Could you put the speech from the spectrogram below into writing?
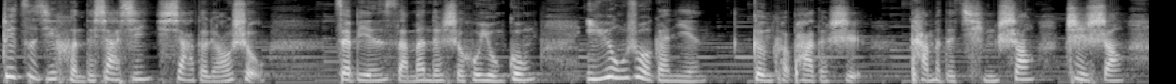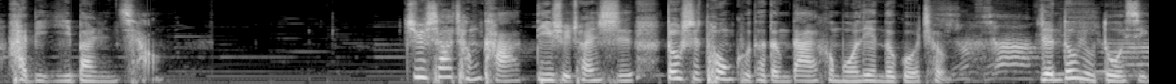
对自己狠得下心、下得了手，在别人散漫的时候用功，一用若干年。更可怕的是，他们的情商、智商还比一般人强。聚沙成塔，滴水穿石，都是痛苦的等待和磨练的过程。人都有惰性，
